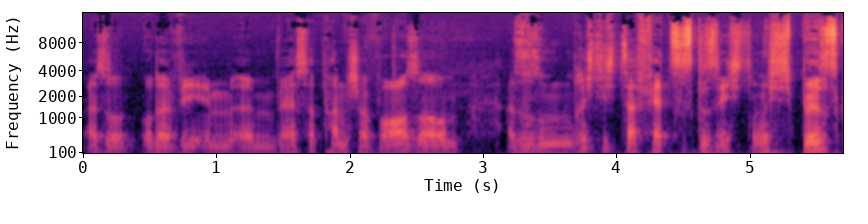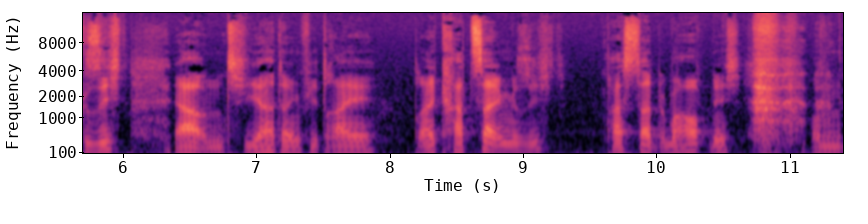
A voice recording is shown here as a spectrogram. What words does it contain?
also, oder wie im, ähm, wer heißt der Punisher Warzone. Also so ein richtig zerfetztes Gesicht, ein richtig böses Gesicht. Ja, und hier hat er irgendwie drei, drei Kratzer im Gesicht. Passt halt überhaupt nicht. Und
